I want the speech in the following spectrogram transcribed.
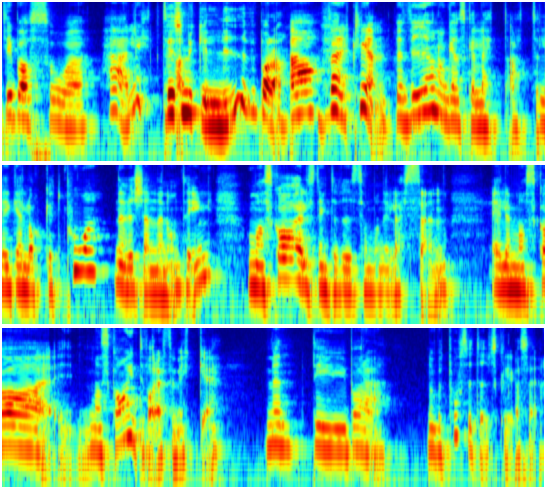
det är bara så härligt. Det är så mycket liv bara. Ja, verkligen. För vi har nog ganska lätt att lägga locket på när vi känner någonting. Och man ska helst inte visa om man är ledsen. Eller man ska, man ska inte vara för mycket. Men det är ju bara något positivt skulle jag säga.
